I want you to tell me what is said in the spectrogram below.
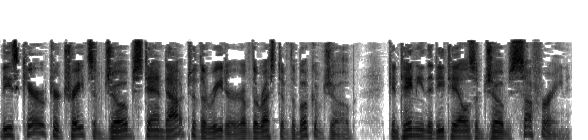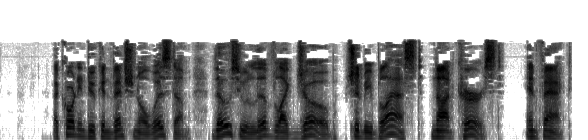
these character traits of Job stand out to the reader of the rest of the book of Job, containing the details of Job's suffering. According to conventional wisdom, those who live like Job should be blessed, not cursed. In fact,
